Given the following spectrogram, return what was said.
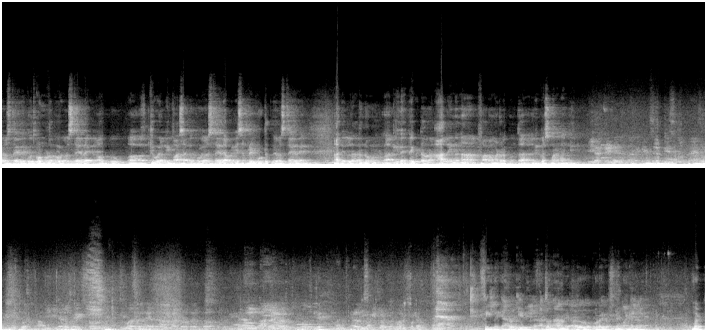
ವ್ಯವಸ್ಥೆ ಇದೆ. ಕೂತ್ಕೊಂಡು ನೋಡೋಕ್ಕೂ ವ್ಯವಸ್ಥೆ ಇದೆ. ಅವರು ಕ್ಯೂ ಅಲ್ಲಿ ಪಾಸ್ ಆಗೋಕ್ಕೂ ವ್ಯವಸ್ಥೆ ಇದೆ. ಅವರಿಗೆ ಸಪ್ರೇಟ್ ಊಟದ ವ್ಯವಸ್ಥೆ ಇದೆ. ಅದೆಲ್ಲದನ್ನು ಇದೆ. ದಯವಿಟ್ಟು ಅವರು ಆ ಲೈನನ್ನು ಫಾಲೋ ಮಾಡಬೇಕು ಅಂತ ರಿಕ್ವೆಸ್ಟ್ ಮಾಡ್ತೀನಿ ಇಲ್ಲ, ಯಾರೂ ಕೇಳಿಲ್ಲ. ಅಥವಾ ನಾನು ಯಾರು ಕೂಡ ಯೋಚನೆ ಮಾಡಿಲ್ಲ. But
